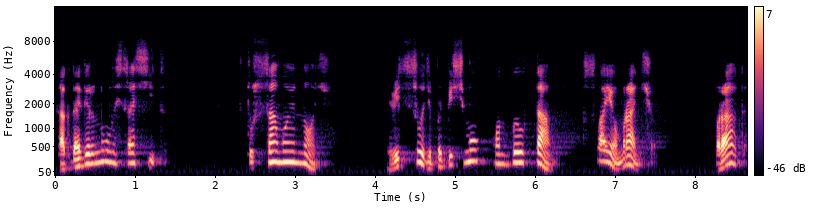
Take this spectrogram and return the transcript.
когда вернулась Росита. В ту самую ночь. Ведь, судя по письму, он был там, в своем ранчо. Правда?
